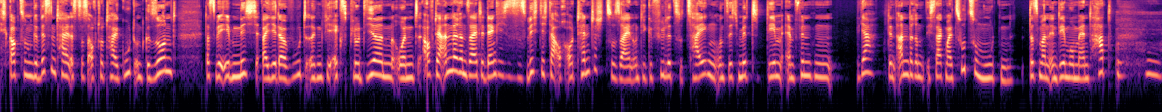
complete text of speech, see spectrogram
ich glaube, zum gewissen Teil ist das auch total gut und gesund, dass wir eben nicht bei jeder Wut irgendwie explodieren. Und auf der anderen Seite denke ich, ist es wichtig, da auch authentisch zu sein und die Gefühle zu zeigen und sich mit dem Empfinden, ja, den anderen, ich sag mal, zuzumuten, das man in dem Moment hat. Mhm.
